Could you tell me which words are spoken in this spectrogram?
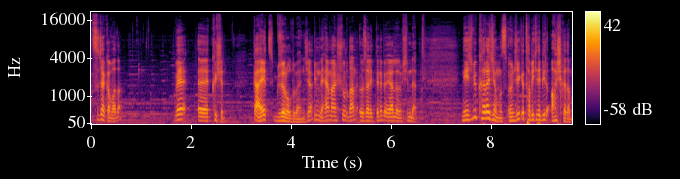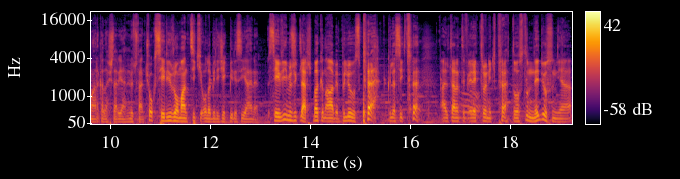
Sıcak havada. Ve e, kışın. Gayet güzel oldu bence. Şimdi hemen şuradan özelliklerini bir ayarladım şimdi. Necmi Karaca'mız öncelikle tabii ki de bir aşk adamı arkadaşlar yani lütfen. Çok seri romantik olabilecek birisi yani. Sevdiği müzikler bakın abi blues, peh, klasik, alternatif, elektronik, peh. Dostum ne diyorsun ya?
